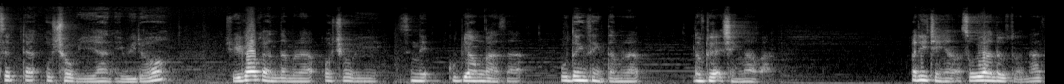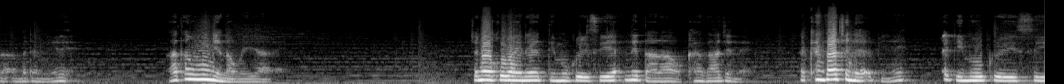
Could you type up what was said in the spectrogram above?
စစ်တပ်အုပ်ချုပ်ရေးရနေပြီးတော့ရွေးကောက်ခံသမ္မတအုပ်ချုပ်ရေးစနစ်ကူပြောင်းကစားဦးသိန်းစိန်သမ္မတလုပ်တဲ့အချိန်မှပါအဲ့ဒီအချိန်ကအစိုးရလုပ်ဆိုတာနားစာအမတန်နေတယ်ငါးတောင်းဝင်းညင်တော်ပဲရတယ်ကျွန်တော်ကိုယ်ပိုင်တဲ့ဒီမိုကရေစီရဲ့အနှစ်သာရကိုခံစားခြင်းတယ်အခံစားခြင်းတဲ့အပြင်အဲ့ဒီမိုကရေစီ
